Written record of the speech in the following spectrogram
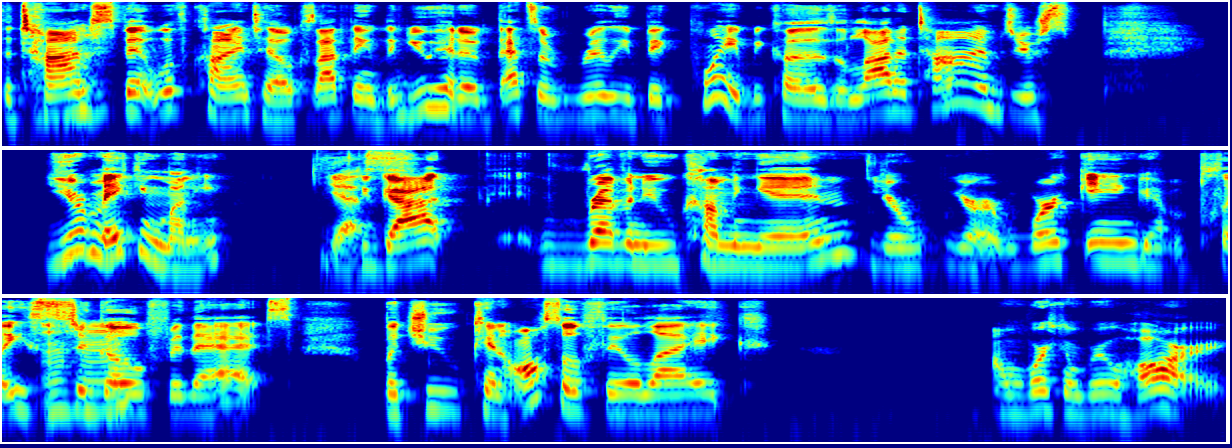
the time Mhm. spent with clientele, because I think that you hit a that's a really big point because a lot of times you're you're making money Yes. you got revenue coming in you're you're working you have a place to Mhm. go for that but you can also feel like i'm working real hard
